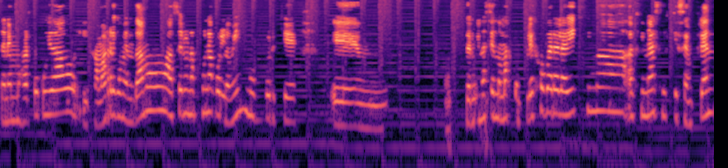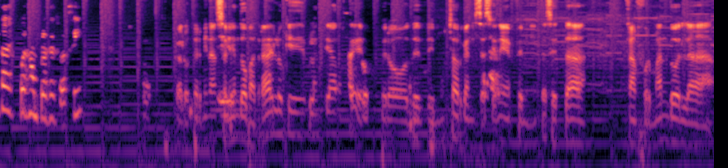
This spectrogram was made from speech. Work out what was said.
tenemos harto cuidado y jamás recomendamos hacer una funa por lo mismo, porque eh, termina siendo más complejo para la víctima al final si es que se enfrenta después a un proceso así. Claro, terminan saliendo para atrás lo que plantean ustedes, pero desde muchas organizaciones feministas se está transformando en, la,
